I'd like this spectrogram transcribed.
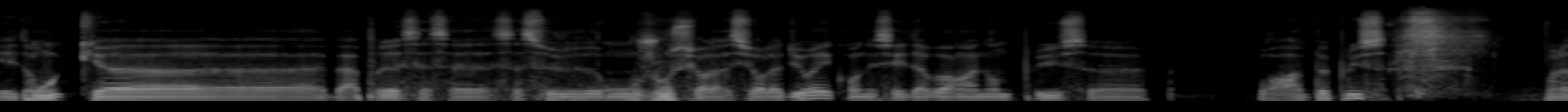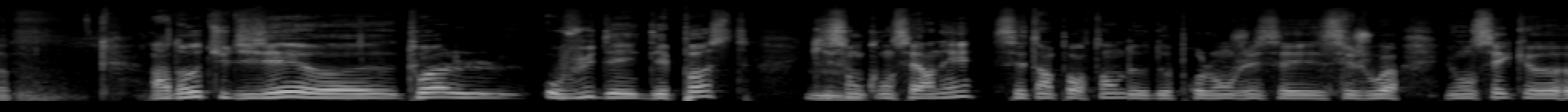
Et donc, euh, bah après, ça, ça- ça se- on joue sur la, sur la durée, qu'on essaye d'avoir un an de plus, euh, voire un peu plus. Voilà. Arnaud, tu disais, euh, toi, au vu des, des postes qui Hmm. sont concernés, c'est important de, de prolonger ces, ces joueurs. Et on sait que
